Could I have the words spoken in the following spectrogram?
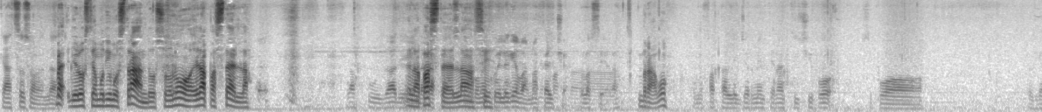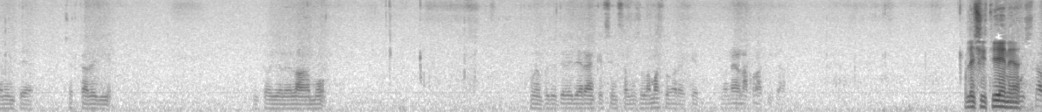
cazzo sono andato. Beh, glielo stiamo dimostrando, sono... è la pastella. la scusa di e la pastella, sì. quelle che vanno a calcetto la sera. Bravo. Fatta leggermente in anticipo si può praticamente cercare di, di togliere l'amo. come potete vedere anche senza lo slamatore che non è una pratica Le ci tiene, giusta,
